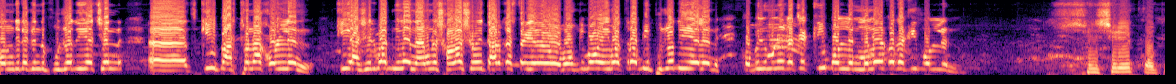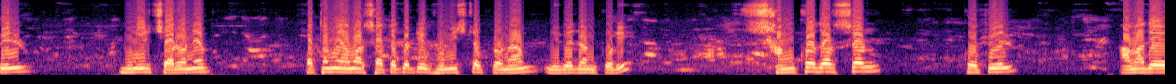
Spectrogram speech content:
মন্দিরে কিন্তু পুজো দিয়েছেন। কি প্রার্থনা করলেন? কি আশীর্বাদ নিলেন? আমরা সরাসরি তার কাছ থেকে। বঙ্কিমবাবু এইমাত্র আপনি পুজো দিয়ে এলেন। কপিলমণির কাছে কি বললেন? মনের কথা কি বললেন? শ্রী শ্রী কপিল মুনির চরণে প্রথমে আমার শতকোটি ভূমিষ্ঠ প্রণাম, নিবেদন করি। সাংখ্য দর্শন কপিল আমাদের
